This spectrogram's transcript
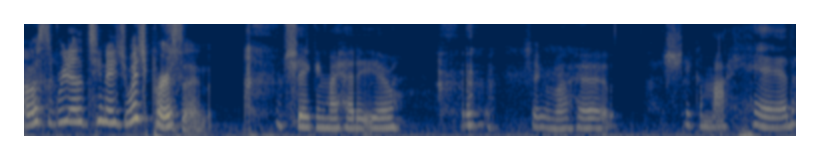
I'm a Sabrina the Teenage Witch person. I'm shaking my head at you. Shaking my head. Shaking my head.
